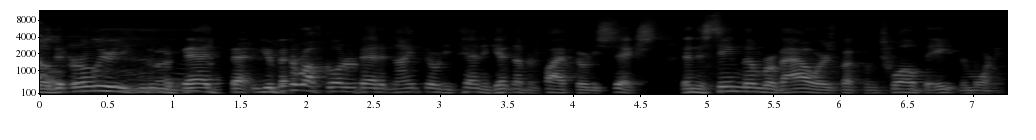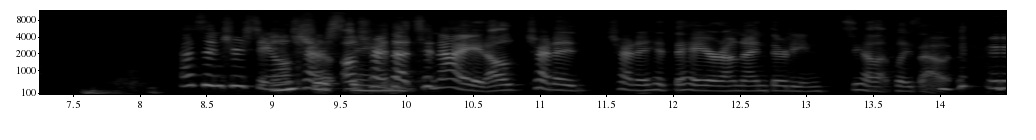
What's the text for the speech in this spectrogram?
So the Oh, earlier you can go to Oh. bed, be- you're better off going to bed at 9, 10 and getting up at 5 36 than the same number of hours, but from 12 to 8 in the morning. That's interesting. I'll try. I'll try that tonight. I'll try to try to hit the hay around nine thirty and see how that plays out.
